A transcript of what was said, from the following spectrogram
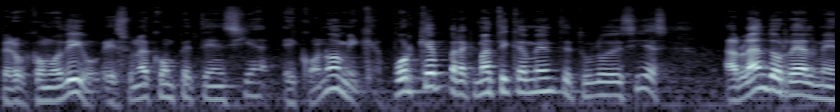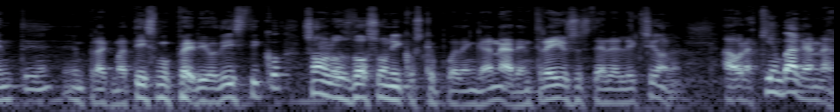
pero como digo, es una competencia económica. ¿Por qué pragmáticamente, tú lo decías? Hablando realmente, en pragmatismo periodístico, son los dos únicos que pueden ganar, entre ellos está la elección. Ahora, ¿quién va a ganar?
